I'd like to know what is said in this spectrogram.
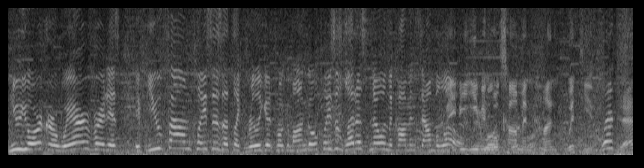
New York or wherever it is, if you found places that's like really good Pokemon Go places, let us know in the comments down below. Maybe even We'll we'll come and hunt with you. Let's Yeah.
